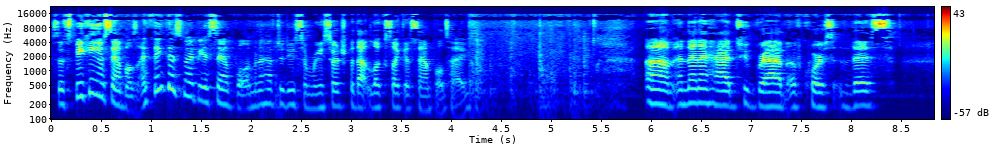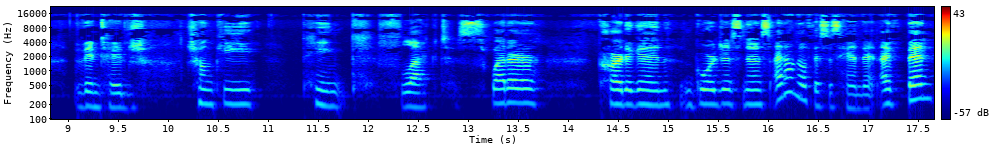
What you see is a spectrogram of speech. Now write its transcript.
So speaking of samples, I think this might be a sample. I'm going to have to do some research, but that looks like a sample tag. Um, and then I had to grab, of course, this vintage chunky pink flecked sweater, cardigan, gorgeousness. I don't know if this is hand knit. I've been,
